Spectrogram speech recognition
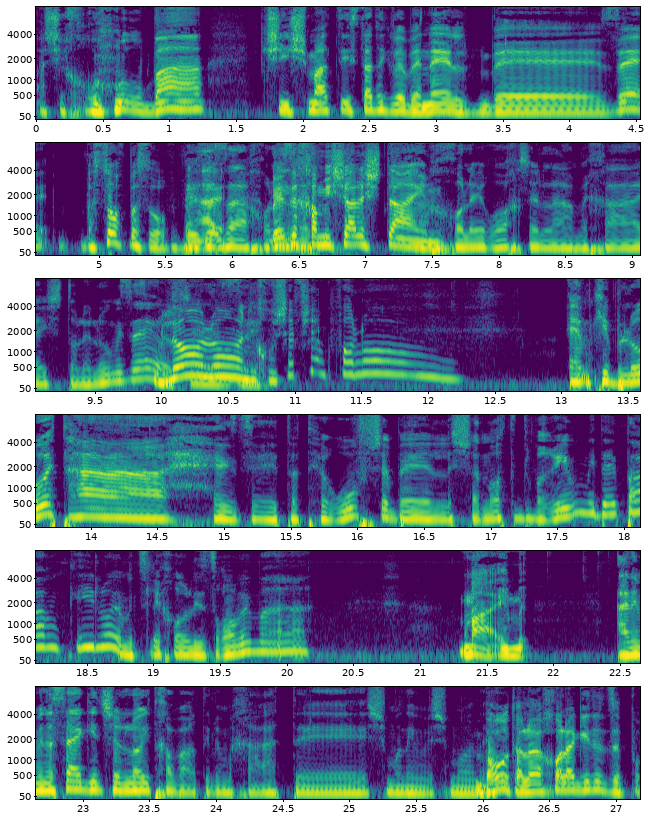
שהשחרור בא כשהשמעתי סטטיק ובן אל, בזה, בסוף בסוף, ואז באיזה- החולים- באיזה חמישה לשתיים. החולי רוח של המחאה השתוללו מזה? לא, לא, שזה- אני חושב שהם כבר לא... הם קיבלו את, ה... את- את הטירוף שבלשנות דברים מדי פעם, כאילו? הם הצליחו לזרום עם ה... מה, אם... אני מנסה להגיד שלא התחברתי למחאת אה, 88. ברור, אתה לא יכול להגיד את זה פה.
